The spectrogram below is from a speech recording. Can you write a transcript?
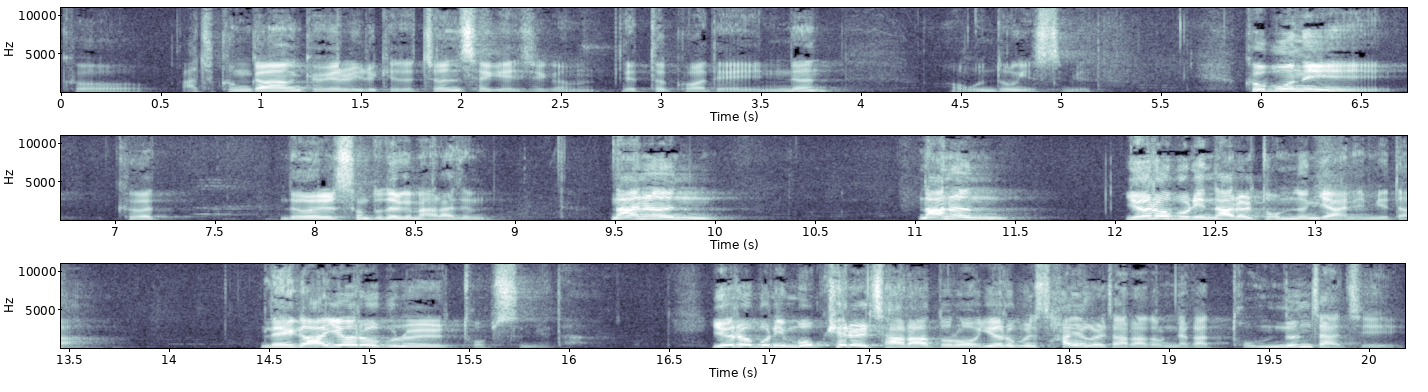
그 아주 건강한 교회를 일으켜서 전 세계에 지금 네트워크화되어 있는 운동이 있습니다. 그분이 그 늘 성도들에게 말하죠. 나는, 나는 여러분이 나를 돕는 게 아닙니다. 내가 여러분을 돕습니다. 여러분이 목회를 잘하도록, 여러분이 사역을 잘하도록 내가 돕는 자지,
